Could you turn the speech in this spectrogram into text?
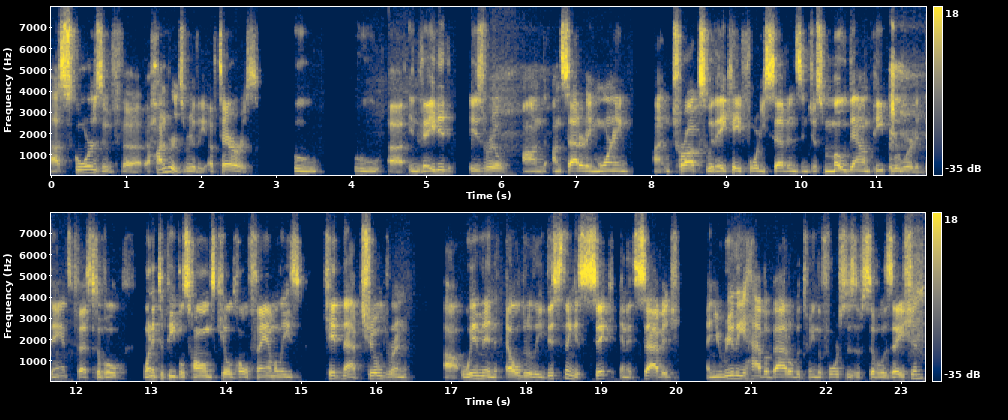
uh, scores of uh, hundreds, really, of terrorists who who uh, invaded Israel on on Saturday morning on trucks with AK-47s and just mowed down people who were at a dance festival, went into people's homes, killed whole families, kidnapped children uh, women, elderly. This thing is sick and it's savage. And you really have a battle between the forces of civilization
